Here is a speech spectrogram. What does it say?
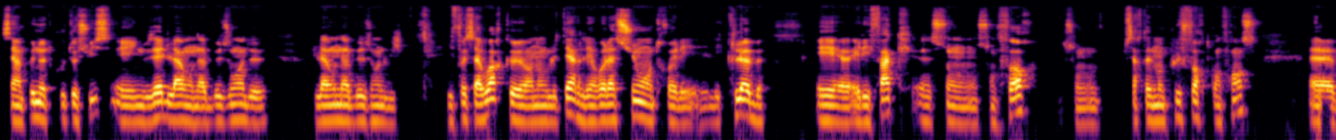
C'est un peu notre couteau suisse et il nous aide là où on a besoin de là on a besoin de lui. Il faut savoir qu'en Angleterre, les relations entre les, clubs et, euh, et, les facs euh, sont, sont forts, sont certainement plus fortes qu'en France. Euh,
